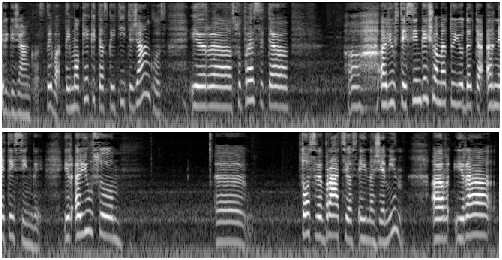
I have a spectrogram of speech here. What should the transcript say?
irgi ženklas. Tai va, tai mokėkite skaityti ženklus ir e, suprasite, ar jūs teisingai šiuo metu judate, ar neteisingai. Ir ar jūsų e, tos vibracijos eina žemyn, ar yra, e,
